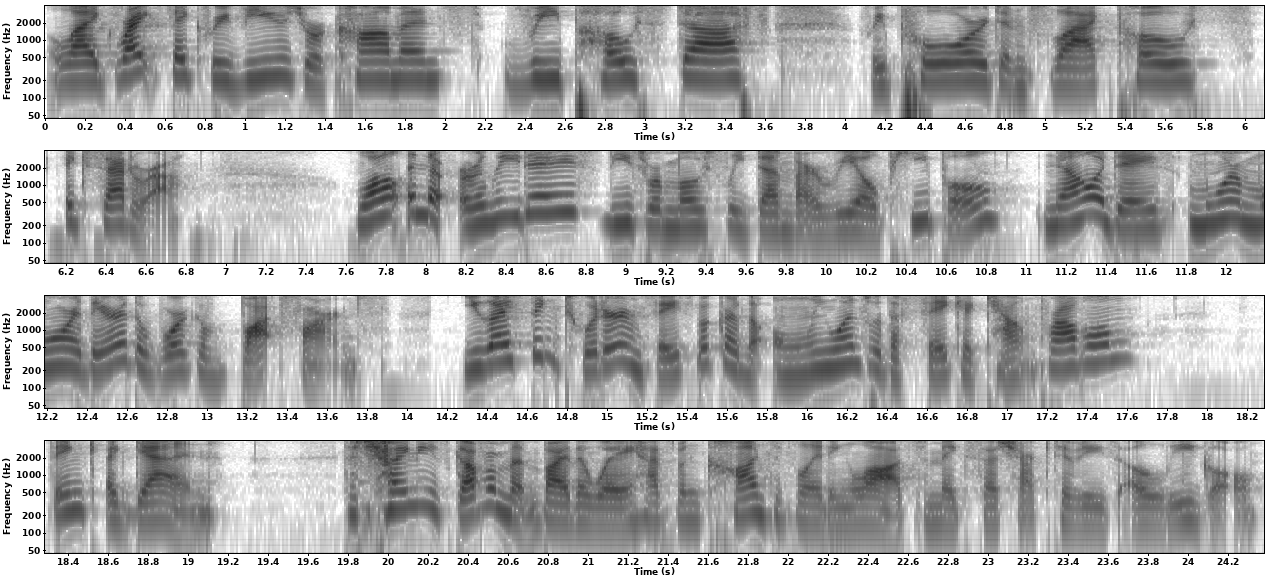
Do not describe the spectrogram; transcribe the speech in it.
like write fake reviews or comments, repost stuff, report and flag posts, etc. While in the early days, these were mostly done by real people, nowadays, more and more they're the work of bot farms. You guys think Twitter and Facebook are the only ones with a fake account problem? Think again. The Chinese government, by the way, has been contemplating laws to make such activities illegal.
